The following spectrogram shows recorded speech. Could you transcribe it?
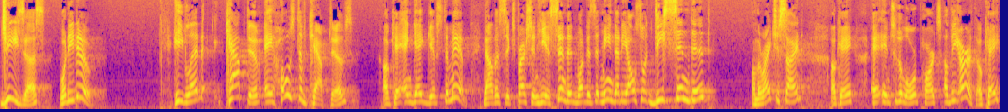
Jesus, what did he do? He led captive a host of captives, okay, and gave gifts to men. Now, this expression, he ascended, what does it mean? That he also descended on the righteous side, okay, into the lower parts of the earth, okay?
